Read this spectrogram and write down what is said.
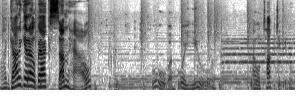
Well, I gotta get out back somehow. Ooh, who are you? I will talk to you.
